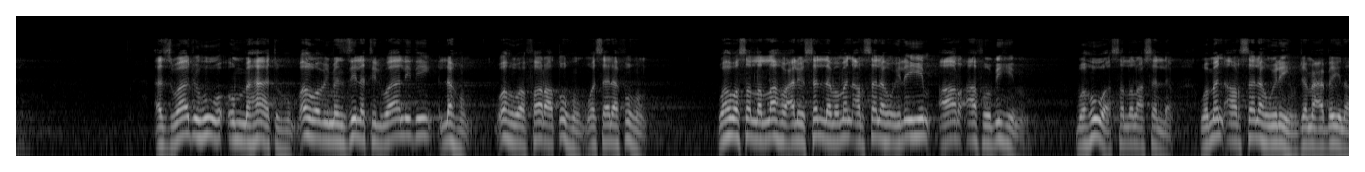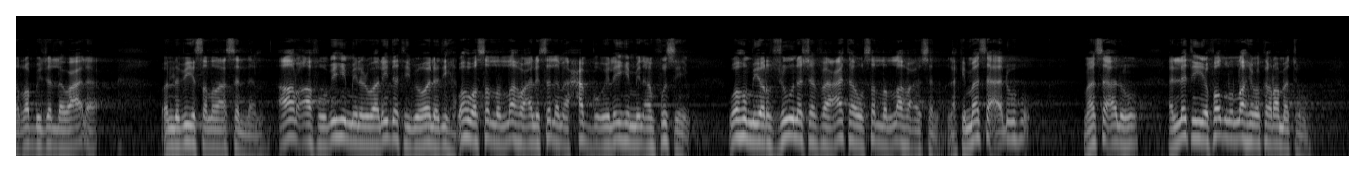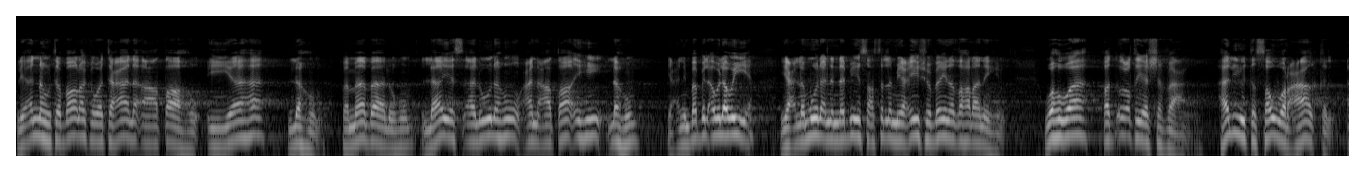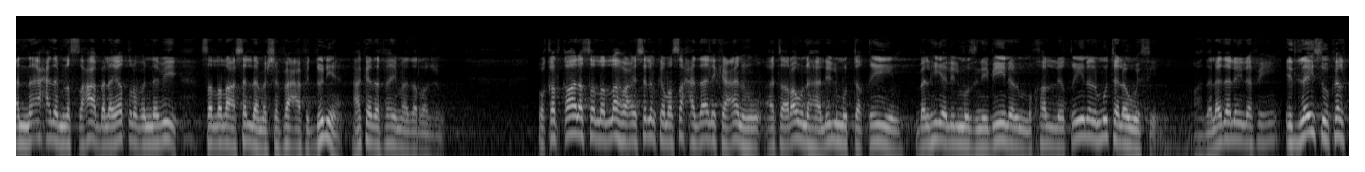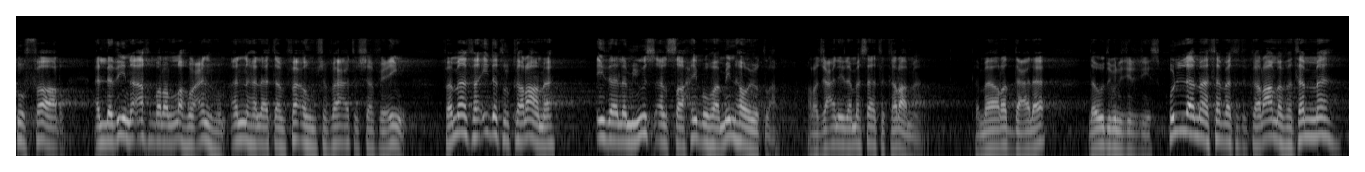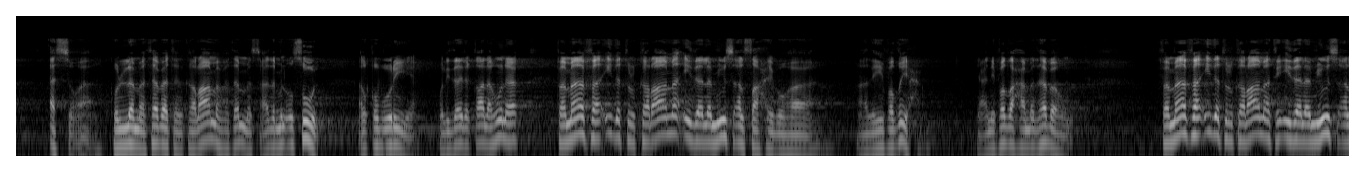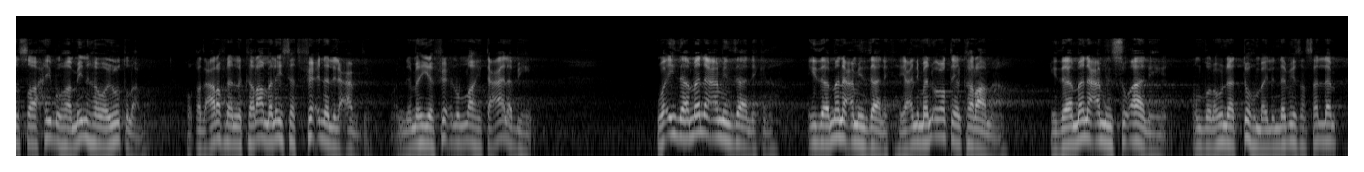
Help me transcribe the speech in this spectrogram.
أزواجه وأمهاتهم وهو بمنزلة الوالد لهم وهو فرطهم وسلفهم. وهو صلى الله عليه وسلم ومن أرسله إليهم آرأف بهم. وهو صلى الله عليه وسلم ومن أرسله إليهم. جمع بين الرب جل وعلا والنبي صلى الله عليه وسلم. آرأف بهم من الوالدة بولدها. وهو صلى الله عليه وسلم أحب إليهم من أنفسهم. وهم يرجون شفاعته صلى الله عليه وسلم. لكن ما سألوه؟ ما سألوه؟ التي هي فضل الله وكرامته. لأنه تبارك وتعالى أعطاه إياها لهم. فما بالهم لا يسألونه عن عطائه لهم. يعني باب الأولوية يعلمون أن النبي صلى الله عليه وسلم يعيش بين ظهرانيهم وهو قد أعطي الشفاعة. هل يتصور عاقل أن أحد من الصحابة لا يطلب النبي صلى الله عليه وسلم الشفاعة في الدنيا؟ هكذا فهم هذا الرجل. وقد قال صلى الله عليه وسلم كما صح ذلك عنه أترونها للمتقين؟ بل هي للمذنبين المخلطين المتلوثين. وهذا لا دليل فيه. إذ ليسوا كالكفار الذين أخبر الله عنهم أنها لا تنفعهم شفاعة الشافعين. فما فائدة الكرامة إذا لم يسأل صاحبها منها ويطلب؟ رجعنا إلى مسألة الكرامة كما رد على داود بن جرجيس كلما ثبتت الكرامة فثم السؤال. كلما ثبت الكرامة فثم السؤال. هذا من أصول القبورية. ولذلك قال هنا فما فائدة الكرامة إذا لم يسأل صاحبها؟ هذه فضيحة يعني فضح مذهبهم. فما فائدة الكرامة إذا لم يسأل صاحبها منها ويطلب؟ وقد عرفنا أن الكرامة ليست فعلا للعبد وإنما هي فعل الله تعالى به. وإذا منع من ذلك إذا منع من ذلك يعني من أعطي الكرامة إذا منع من سؤاله انظر هنا التهمة للنبي صلى الله عليه وسلم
